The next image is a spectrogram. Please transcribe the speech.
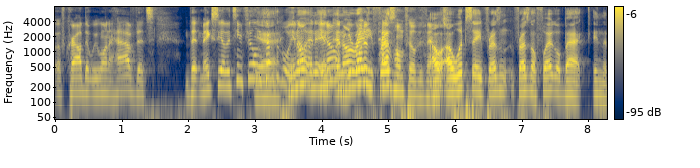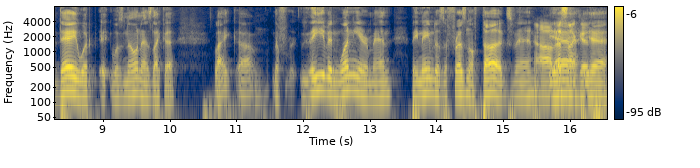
of crowd that we want to have. That's that makes the other team feel Yeah. uncomfortable. You know, know, and- you know, and wanna already have Fres- home field I, advantage. I would say Fresno Fresno Fuego back in the day what it was known as like a like um the they even one year man they named us the Fresno Thugs man. Oh, that's not good. Yeah,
